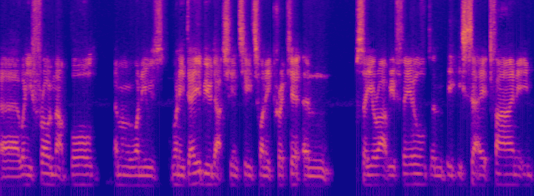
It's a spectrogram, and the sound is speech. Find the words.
Uh, when he's throwing that ball, I remember when he was when he debuted actually in T20 cricket and say you're out of your field and he, he set it fine. He,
